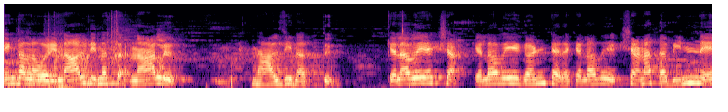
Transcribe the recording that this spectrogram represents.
ಎಂಕಲ್ನ ಒರಿ ನಾಲ್ ದಿನ ನಾಲ್ ನಾಲ್ ದಿನ ಹತ್ತು ಕೆಲವೇ ಕ್ಷ ಕೆಲವೇ ಗಂಟೆದ ಕೆಲವೇ ತ ಬಿನ್ನೆ.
